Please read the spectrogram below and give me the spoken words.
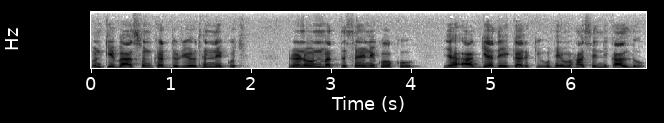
उनकी बात सुनकर दुर्योधन ने कुछ रणोन्मत्त सैनिकों को यह आज्ञा देकर कि उन्हें वहाँ से निकाल दो,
